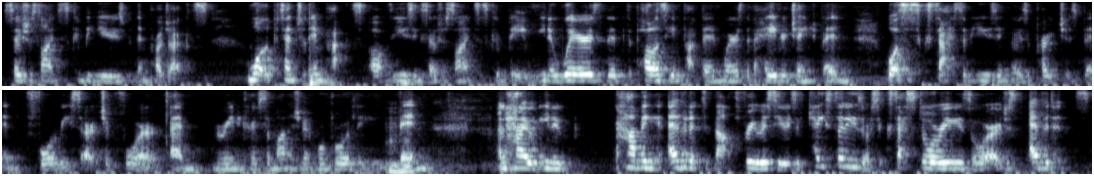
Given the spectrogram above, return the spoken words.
social sciences can be used within projects, what the potential impacts of using social sciences could be. You know, where's the, the policy impact been? Where's the behaviour change been? What's the success of using those approaches been for research and for um, marine and coastal management more broadly mm-hmm. been? And how, you know, having evidence of that through a series of case studies or success stories or just evidence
